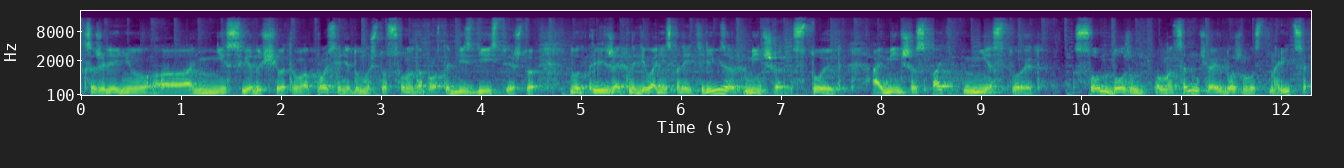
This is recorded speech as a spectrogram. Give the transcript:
к сожалению, а, не сведущие в этом вопросе. Они думают, что сон – это просто бездействие, что ну, лежать на диване и смотреть телевизор меньше стоит, а меньше спать не стоит сон должен, полноценный человек должен восстановиться,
